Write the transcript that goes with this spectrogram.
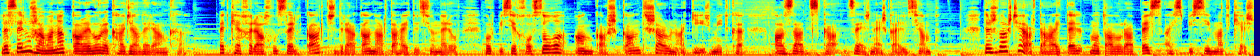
Լսելու ժամանակ կարևոր է քաջալերանքը Պետք է խրախուսել կարճ դրական արտահայտություններով, որpիսի խոսողը անկաշկանդ շարունակի իր միտքը ազատ զգա ձեր ներկայությամբ։ Դժվար չէ արտահայտել մոտավորապես այսպիսի մտքեր։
